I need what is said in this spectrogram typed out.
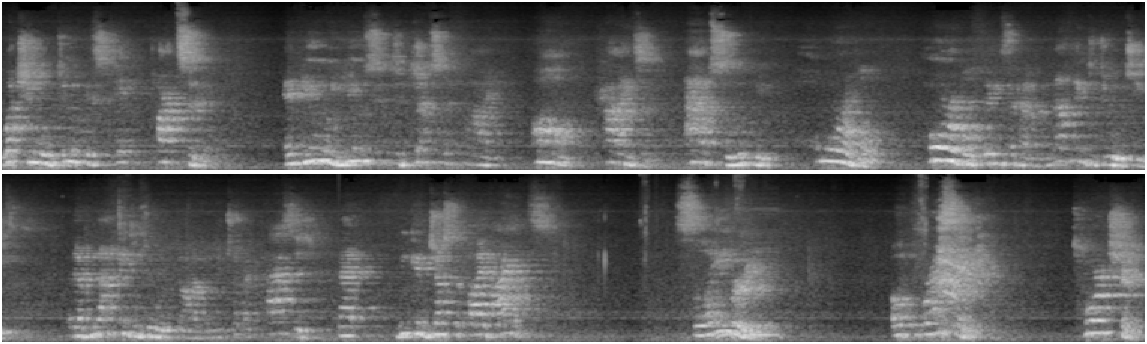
what you will do is take parts of it and you will use it to justify all kinds of absolutely horrible, horrible things that have nothing to do with Jesus, that have nothing to do with God. When you took a passage that we can justify violence, slavery, oppressing, torture,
